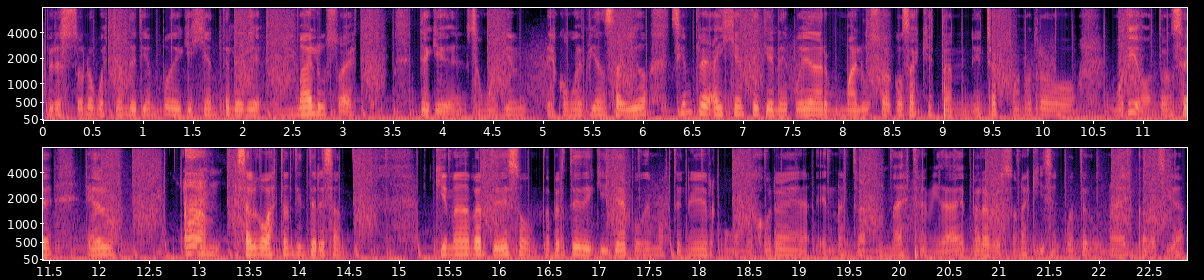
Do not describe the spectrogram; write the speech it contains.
pero es solo cuestión de tiempo de que gente le dé un mal uso a esto ya que somos bien es como es bien sabido siempre hay gente que le puede dar mal uso a cosas que están hechas con otro motivo entonces es algo es algo bastante interesante ¿Qué más aparte de eso? Aparte de que ya podemos tener como mejora en, nuestras mismas extremidades para personas que se encuentran con una discapacidad,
